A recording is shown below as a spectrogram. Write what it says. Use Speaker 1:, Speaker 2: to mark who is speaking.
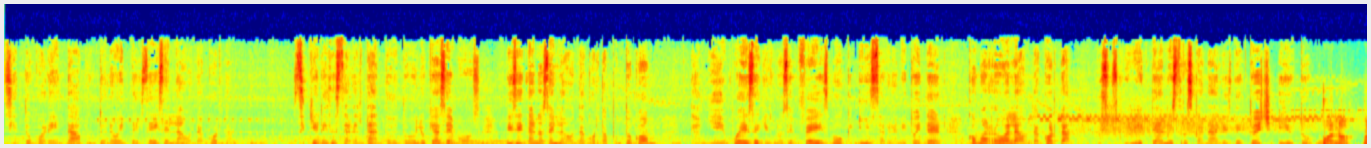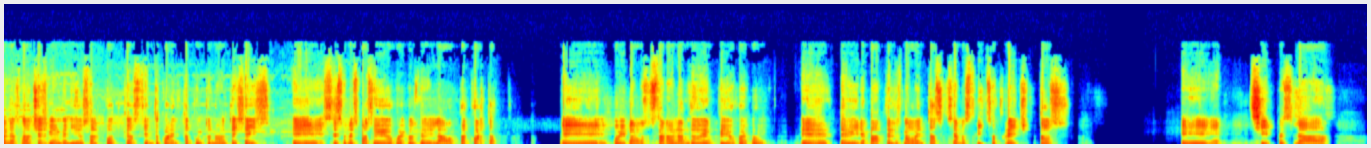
Speaker 1: 140.96 en la onda corta. Si quieres estar al tanto de todo lo que hacemos, visítanos en laondacorta.com. También puedes seguirnos en Facebook, Instagram y Twitter como arroba la onda corta y suscribirte a nuestros canales de Twitch y YouTube.
Speaker 2: Bueno, buenas noches, bienvenidos al podcast 140.96. Eh, este es un espacio de videojuegos de la onda corta. Eh, hoy vamos a estar hablando de un videojuego eh, de beat'em up de los 90 que se llama Streets of Rage 2. Eh, sí, pues la,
